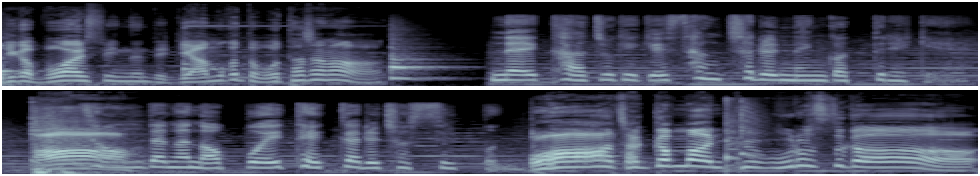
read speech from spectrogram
네가 뭐 할 수 있는데 네 아무것도 못 하잖아. 내 가족에게 상처를 낸 것들에게 아. 정당한 업보의 대가를 줬을 뿐. 와 잠깐만. 그 우로스가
